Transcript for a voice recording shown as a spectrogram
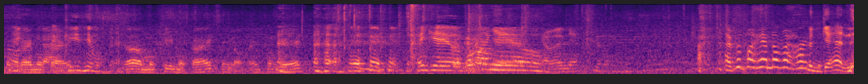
Một cái, một cái. Ờ, một khi một cái, xin lỗi, không biết. Thank you. Come on, you. Come on, yeah. I put my hand on my heart again.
